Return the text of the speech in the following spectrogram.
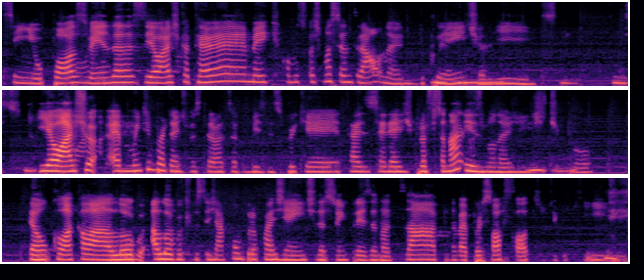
sim, o pós-vendas, eu acho que até é meio que como se fosse uma central, né, do cliente Uhum. ali. pós, isso. E eu acho é muito importante você ter o WhatsApp Business, porque traz essa ideia de profissionalismo, né, gente? Tipo, então coloca lá a logo, a logo que você já comprou com a gente, da sua empresa no WhatsApp, não vai pôr só foto de biquíni.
